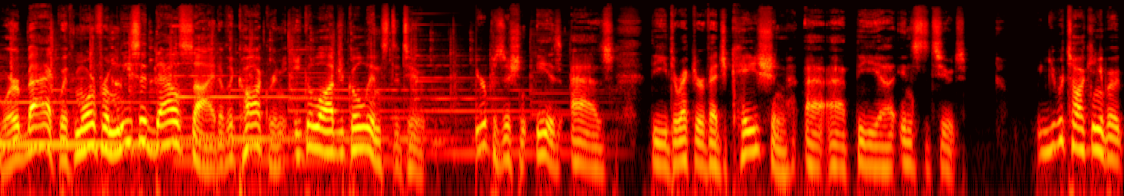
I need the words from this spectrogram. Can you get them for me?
We're back with more from Lisa Dahlseide of the Cochrane Ecological Institute. Your position is as the Director of Education uh, at the uh, Institute. You were talking about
